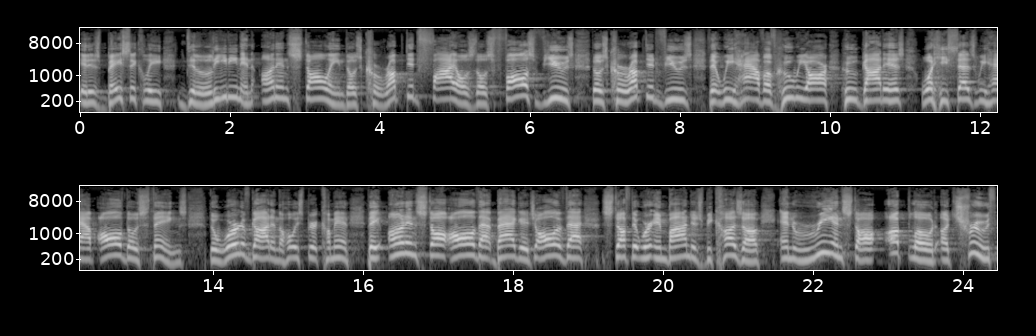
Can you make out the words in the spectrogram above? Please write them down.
It is basically deleting and uninstalling those corrupted files, those false views, those corrupted views that we have of who we are, who God is, what he says we have, all those things. The word of God God and the Holy Spirit come in, they uninstall all that baggage, all of that stuff that we're in bondage because of, and reinstall, upload a truth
